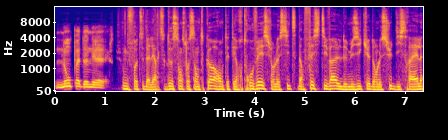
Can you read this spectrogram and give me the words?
n'ont pas donné l'alerte. Une faute d'alerte, 260 corps ont été retrouvés sur le site d'un festival de musique dans le sud d'Israël.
